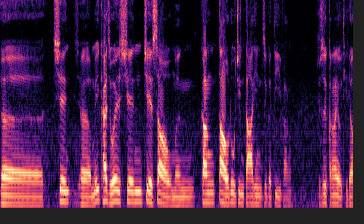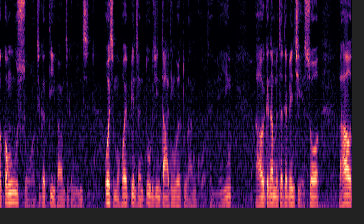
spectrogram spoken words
呃，先呃，我们一开始会先介绍我们刚到入境大厅这个地方，就是刚刚有提到公务所这个地方这个名字，为什么会变成杜入境大厅或者杜兰国的原因，然后跟他们在这边解说，然后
